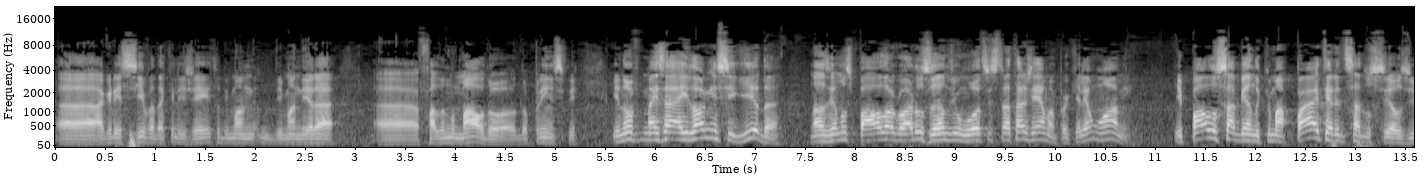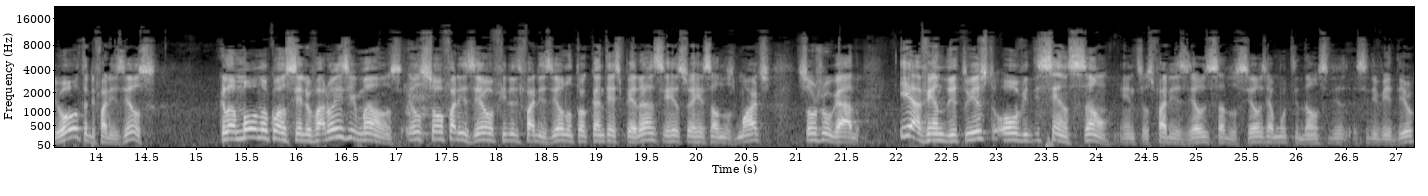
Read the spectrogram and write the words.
uh, agressiva daquele jeito, de, man de maneira uh, falando mal do, do príncipe. No, mas aí logo em seguida, nós vemos Paulo agora usando um outro estratagema, porque ele é um homem. E Paulo, sabendo que uma parte era de saduceus e outra de fariseus, clamou no conselho: Varões e irmãos, eu sou fariseu, filho de fariseu, no tocante à esperança e ressurreição dos mortos, sou julgado. E havendo dito isto, houve dissensão entre os fariseus e saduceus, e a multidão se, se dividiu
